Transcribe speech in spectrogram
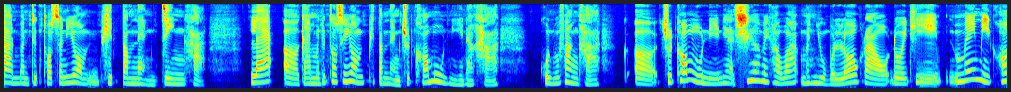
การบันทึกทศนิยมผิดตำแหน่งจริงค่ะ และการบันทึกทศนิยมผิดตำแหน่งชุดข้อมูลนี้นะคะ คุณผู้ฟังคะ ชุดข้อมูลนี้เนี่ยเชื่อไหมคะว่ามันอยู่บนโลกเราโดยที่ไม่มีข้อ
